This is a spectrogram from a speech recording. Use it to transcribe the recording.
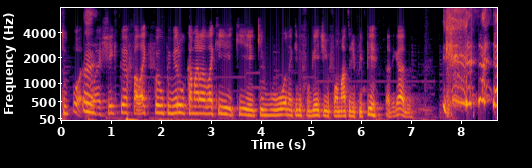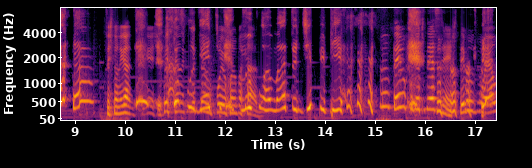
tu, pô, eu Ah. achei que tu ia falar que foi o primeiro camarada lá que, que, que voou naquele foguete em formato de pipi, tá ligado? Vocês estão ligados? Foguete? Foi esse ano que aconteceu, Foguete foi, foi ano No passado. formato de pipi. Não teve um foguete desse, gente. Teve o duelo,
